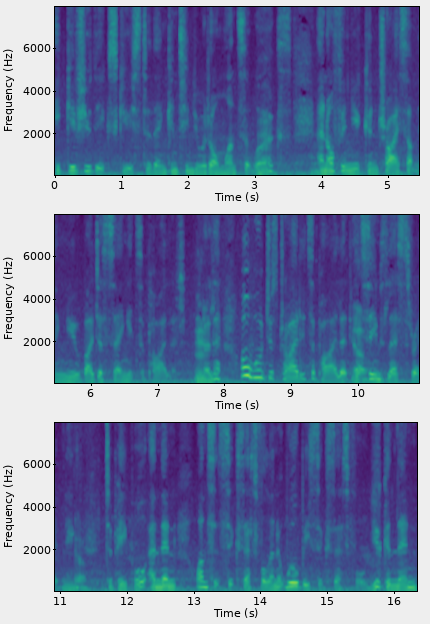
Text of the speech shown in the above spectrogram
it gives you the excuse to then continue it on once it mm. works. Mm. And often you can try something new by just saying it's a pilot. You mm. know, oh, we'll just try it, it's a pilot. Yeah. It seems less threatening yeah. to people. And then once it's successful, and it will be successful, you can then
